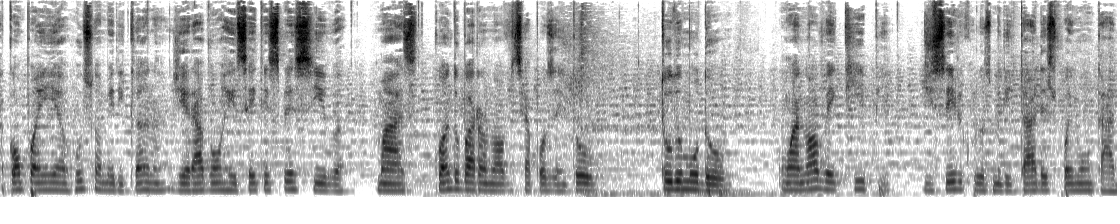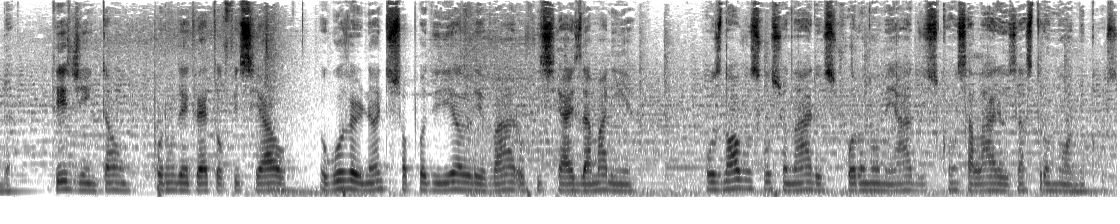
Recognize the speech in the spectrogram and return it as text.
a companhia russo-americana gerava uma receita expressiva, mas quando Baranov se aposentou, tudo mudou. Uma nova equipe de círculos militares foi montada. Desde então, por um decreto oficial, o governante só poderia levar oficiais da Marinha. Os novos funcionários foram nomeados com salários astronômicos.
